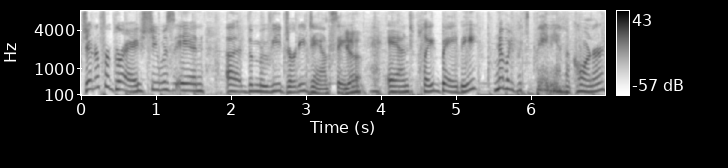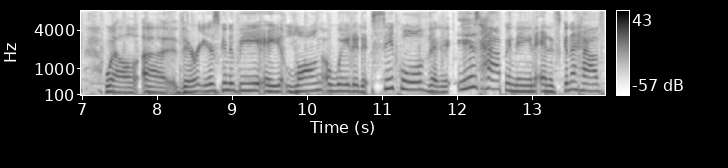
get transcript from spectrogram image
Jennifer Grey, she was in uh, the movie Dirty Dancing Yeah. and played Baby. Nobody puts Baby in the corner. Well, uh, there is going to be a long awaited sequel that it is happening, and it's going to have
